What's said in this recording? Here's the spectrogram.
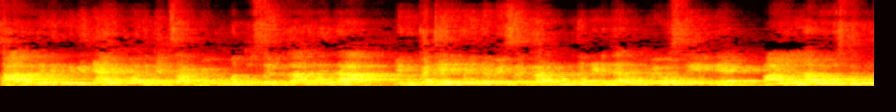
ಸಾರ್ವಜನಿಕರಿಗೆ ನ್ಯಾಯಯುತವಾದ ಕೆಲಸ ಆಗಬೇಕು ಮತ್ತು ಸರ್ಕಾರದಿಂದ ಏನು ಕಚೇರಿಗಳಿದ್ದಾವೆ, ಸರ್ಕಾರದಿಂದ ನಡೀತಾ ಇರುವ ಒಂದು ವ್ಯವಸ್ಥೆ ಏನಿದೆ, ಆ ಎಲ್ಲ ವ್ಯವಸ್ಥೆಗಳು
